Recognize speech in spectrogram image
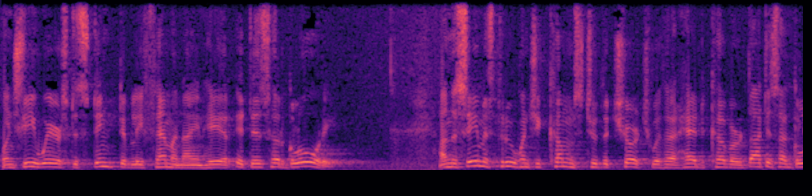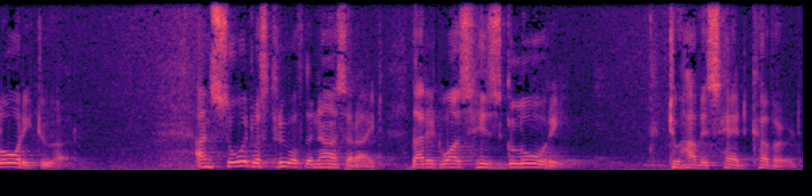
When she wears distinctively feminine hair, it is her glory. And the same is true when she comes to the church with her head covered, that is a glory to her. And so it was true of the Nazarite that it was his glory to have his head covered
